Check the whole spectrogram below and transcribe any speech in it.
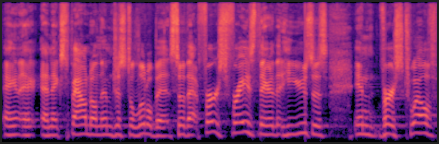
and, and expound on them just a little bit. So, that first phrase there that he uses in verse 12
